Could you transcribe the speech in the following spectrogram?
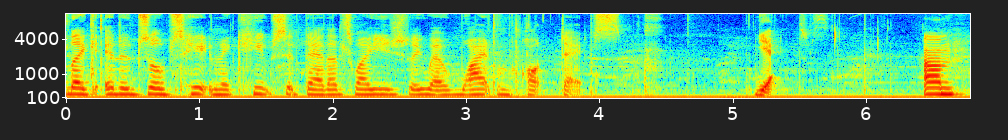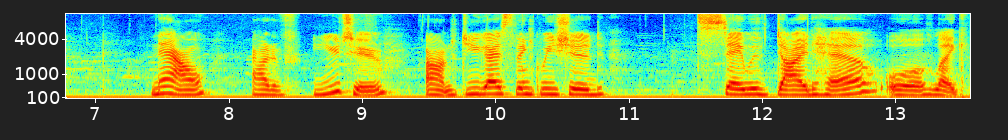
like it absorbs heat and it keeps it there. That's why I usually wear white on hot days. Yeah. Um, now, out of you two, um, do you guys think we should stay with dyed hair, or like,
